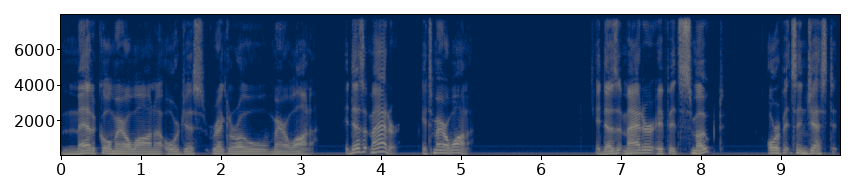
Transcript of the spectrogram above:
medical marijuana or just regular old marijuana. It doesn't matter. It's marijuana. It doesn't matter if it's smoked or if it's ingested.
